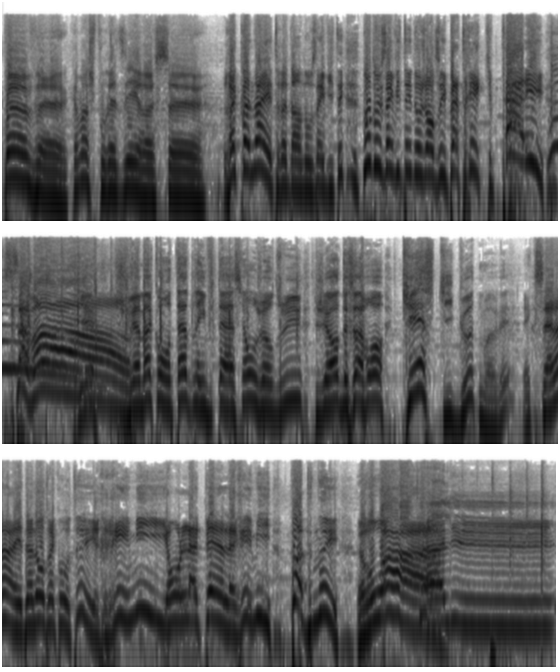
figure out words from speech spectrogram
peuvent, euh, comment je pourrais dire, euh, se reconnaître dans nos invités. Nos deux invités d'aujourd'hui, Patrick, Patty, ça va? Yeah. Je suis vraiment content de l'invitation aujourd'hui. J'ai hâte de savoir qu'est-ce qui goûte mauvais? Excellent. Et de l'autre côté, Rémi, on l'appelle Rémi Podney Roi. Salut!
